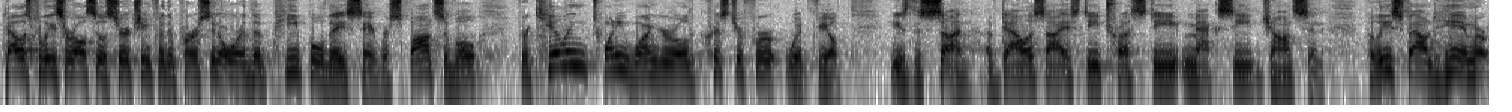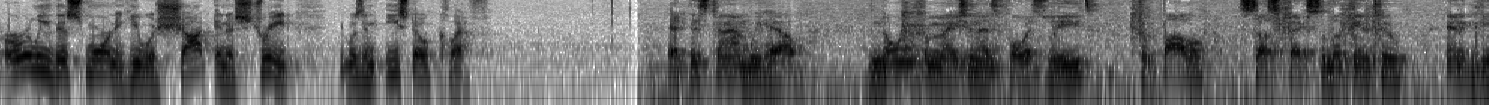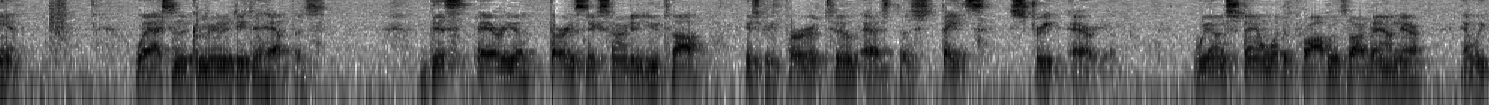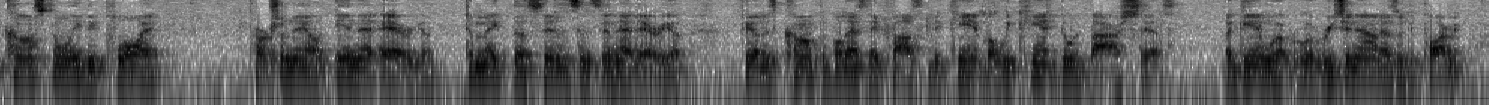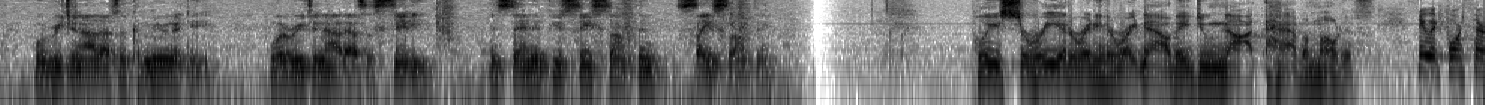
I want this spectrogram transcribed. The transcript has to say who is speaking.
Speaker 1: Dallas police are also searching for the person or the people they say responsible for killing 21-year-old Christopher Whitfield. He's the son of Dallas ISD trustee Maxie Johnson. Police found him early this morning. He was shot in a street. It was in East Oak Cliff.
Speaker 2: At this time, we have no information as far as leads to follow, suspects to look into, and again, we're asking the community to help us. This area, 3600 Utah, is referred to as the States Street area. We understand what the problems are down there, and we constantly deploy personnel in that area to make the citizens in that area feel as comfortable as they possibly can, but we can't do it by ourselves. Again, we're, we're reaching out as a department, we're reaching out as a community, we're reaching out as a city and saying if you see something, say something.
Speaker 1: Police reiterating that right now they do not have a motive.
Speaker 3: New at 4:30.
